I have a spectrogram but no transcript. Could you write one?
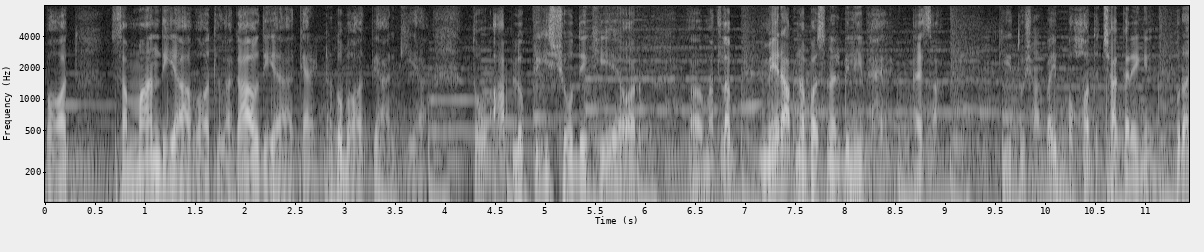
बहुत सम्मान दिया बहुत लगाव दिया कैरेक्टर को बहुत प्यार किया तो आप लोग प्लीज़ शो देखिए और अ, मतलब मेरा अपना पर्सनल बिलीव है ऐसा। कि तुषार भाई बहुत अच्छा करेंगे, पूरा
